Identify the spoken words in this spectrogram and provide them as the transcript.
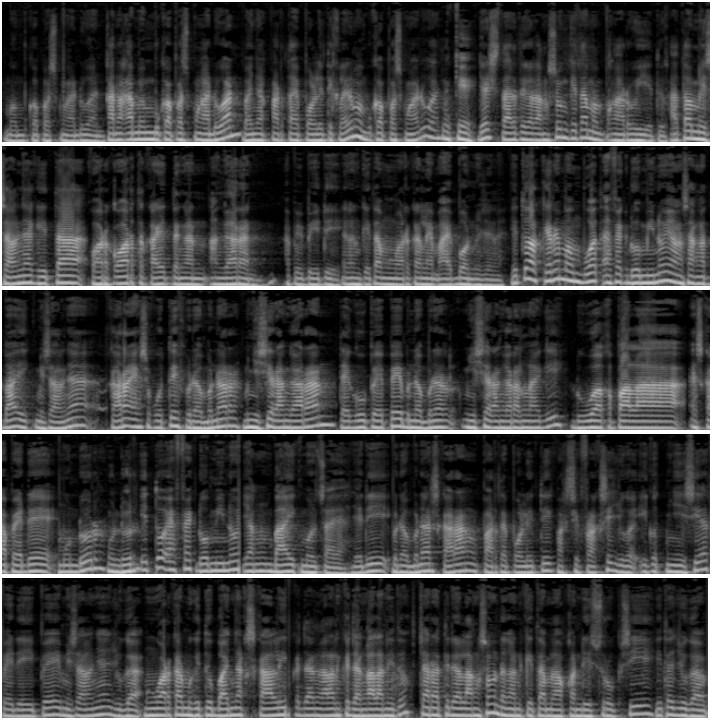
membuka pos pengaduan. Karena kami membuka pos pengaduan, banyak partai politik lain membuka pos pengaduan. Oke. Jadi secara tidak langsung kita mempengaruhi itu. Atau misalnya kita koar-koar terkait dengan anggaran APBD dengan kita mengeluarkan lem ibon misalnya. Itu akhirnya membuat efek domino yang sangat baik. Misalnya sekarang eksekutif benar-benar menyisir anggaran, TGUPP benar-benar menyisir anggaran lagi, dua kepala SKPD mundur. Mundur. Itu efek domino yang baik menurut saya. Jadi benar-benar sekarang partai politik, fraksi-fraksi juga ikut menyisir. PDIP misalnya juga mengeluarkan begitu banyak sekali kejanggalan-kejanggalan itu. Secara tidak langsung dengan kita melakukan disrupsi, kita juga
